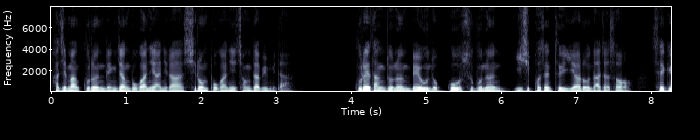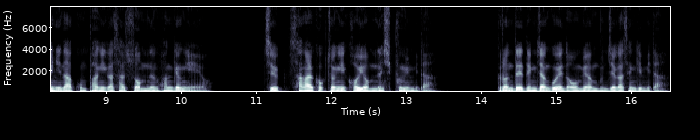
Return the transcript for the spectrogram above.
하지만 꿀은 냉장 보관이 아니라 실온 보관이 정답입니다. 꿀의 당도는 매우 높고 수분은 20% 이하로 낮아서 세균이나 곰팡이가 살 수 없는 환경이에요. 즉, 상할 걱정이 거의 없는 식품입니다. 그런데 냉장고에 넣으면 문제가 생깁니다.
